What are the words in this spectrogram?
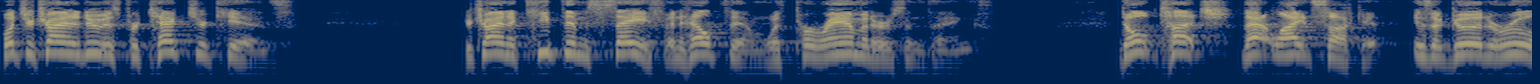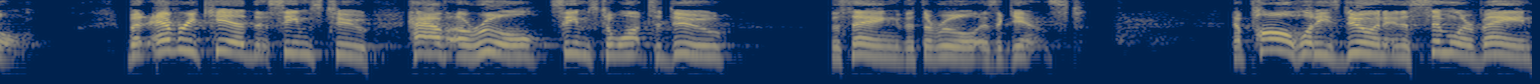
what you're trying to do is protect your kids. You're trying to keep them safe and help them with parameters and things. Don't touch that light socket is a good rule. But every kid that seems to have a rule seems to want to do the thing that the rule is against. Now, Paul, what he's doing in a similar vein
